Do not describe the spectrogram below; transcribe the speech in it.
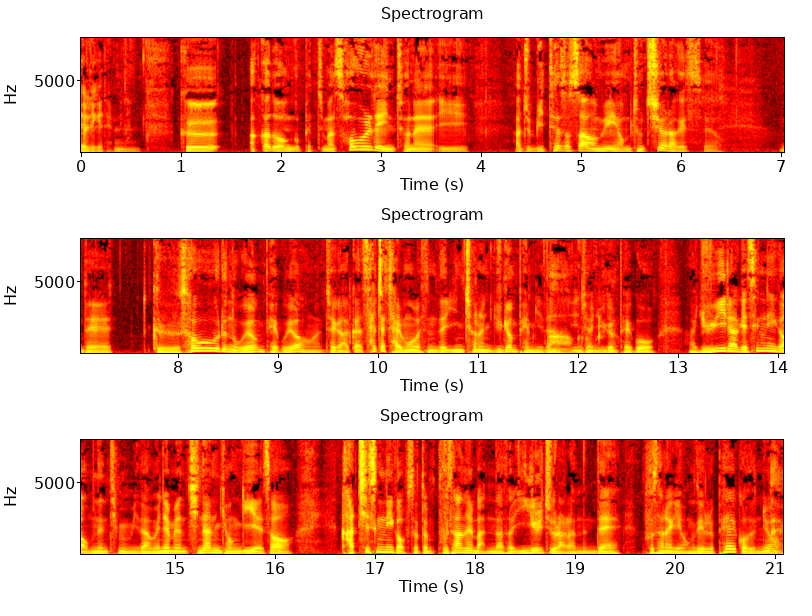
열리게 됩니다. 음, 그 아까도 언급했지만 서울대 인천의 이 아주 밑에서 싸움이 엄청 치열하겠어요. 네. 그 서울은 5연패고요. 제가 아까 살짝 잘못 말씀드렸는데 인천은 6연패입니다. 아, 인천 그렇군요. 6연패고 아, 유일하게 승리가 없는 팀입니다. 왜냐하면 지난 경기에서 같이 승리가 없었던 부산을 만나서 이길 줄 알았는데 부산에게 0대 1로 패했거든요. 네.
